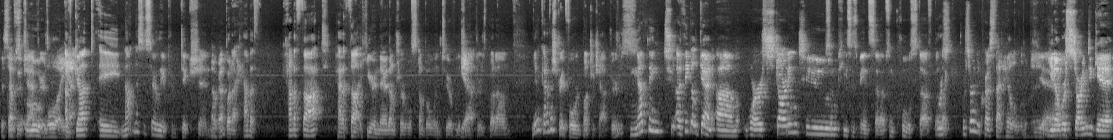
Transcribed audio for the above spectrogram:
this the episode. chapters. Oh boy, yeah. I've got a not necessarily a prediction, Okay. but I had a had a thought, had a thought here and there that I'm sure we'll stumble into over the Yeah. chapters. But um, yeah, kind of a straightforward bunch of chapters. Nothing to. I think again, um, we're starting to. Some pieces being set up, some cool stuff, but we're, like we're starting to crest that hill a little bit. Yeah. You know, we're starting to get.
